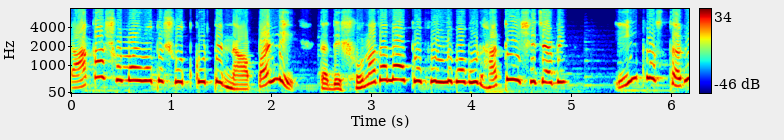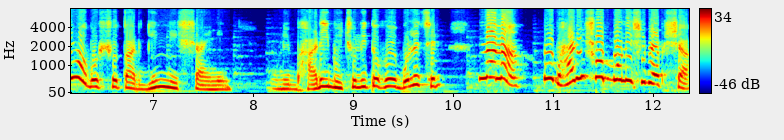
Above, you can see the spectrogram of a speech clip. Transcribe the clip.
টাকা সময় মতো শোধ করতে না পারলে তাদের সোনাদানা প্রফুল্লবাবুর হাতে এসে যাবে। এই প্রস্তাবে অবশ্য তার গিন্নির সায় উনি ভারী বিচলিত হয়ে বলেছেন, না না, ও ভারী সব মনীষী ব্যবসা।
